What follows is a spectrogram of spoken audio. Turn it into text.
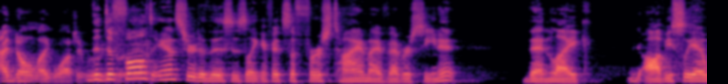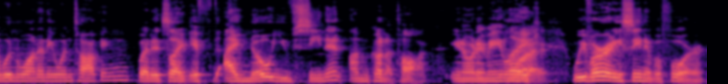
I don't like watching. the default answer to this is like if it's the first time I've ever seen it, then like obviously I wouldn't want anyone talking. But it's like if I know you've seen it, I'm gonna talk. You know what I mean? Like Right. we've already seen it before.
